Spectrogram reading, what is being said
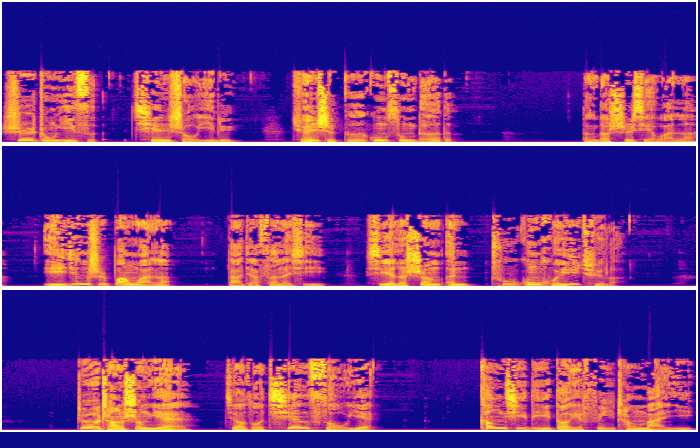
诗中意思千首一律，全是歌功颂德的。等到诗写完了，已经是傍晚了，大家散了席，谢了圣恩，出宫回去了。这场盛宴叫做千叟宴。康熙帝倒也非常满意，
